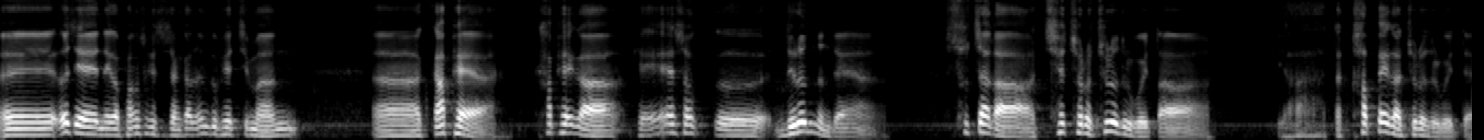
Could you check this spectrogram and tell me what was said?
에, 어제 내가 방송에서 잠깐 언급했지만 아, 카페 카페가 계속 그 늘었는데 숫자가 최초로 줄어들고 있다. 야, 딱 카페가 줄어들고 있대.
